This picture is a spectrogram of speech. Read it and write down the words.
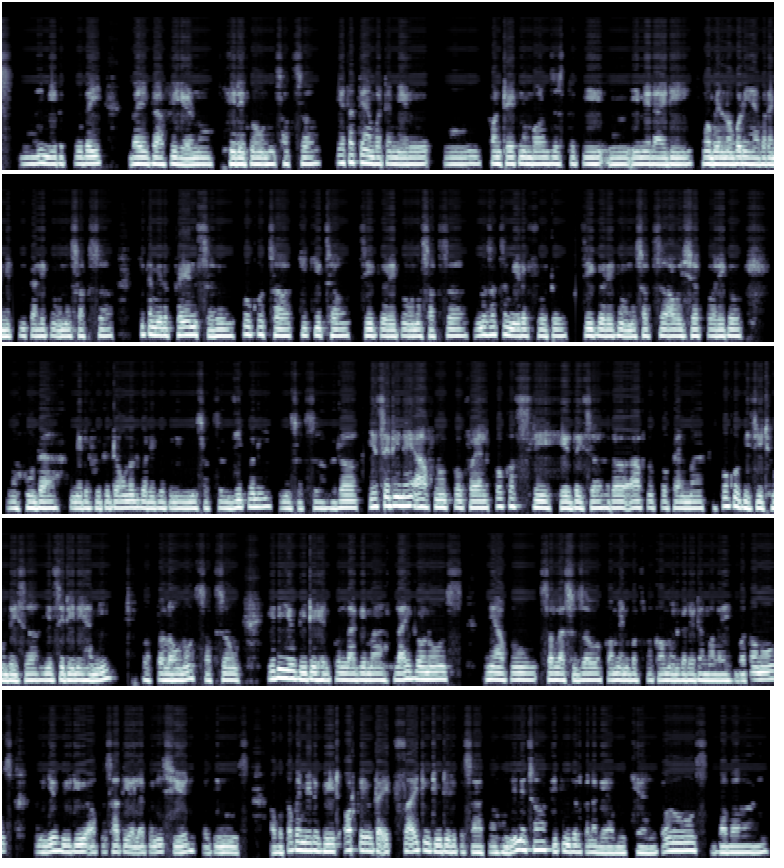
मेरो पुरै बायोग्राफी हेर्नु हेरेको हुनसक्छ। यता त्यहाँबाट मेरो कन्ट्याक्ट नम्बर जस्तो कि इमेल आइडी मोबाइल नम्बर यहाँबाट निकालेको हुनसक्छ। कि त मेरो फ्रेन्ड्सहरू को को छ के के छ चेक गरेको हुनसक्छ। हुनसक्छ मेरो फोटो चेक गरेको हुनसक्छ। आवश्यक परेको हुँदा मेरो फोटो डाउनलोड गरेको पनि हुनसक्छ जे पनि हुनसक्छ र यसरी नै आफ्नो प्रोफाइल को कसले हेर्दैछ र आफ्नो प्रोफाइलमा को को भिजिट हुँदैछ। यसरी नै हामी पत्ता लगाउन सक्छौँ। यदि यो भिडियो हेल्पफुल लागेमा लाइक गर्नुहोस् अनि आफ्नो सल्लाह सुझाव कमेन्ट बक्समा कमेन्ट गरेर मलाई बताउनुहोस् अनि यो भिडियो आफ्नो साथीहरूलाई पनि सेयर गरिदिनुहोस्। अब तपाईँ मेरो भेट अर्को एउटा एक्साइटिङ ट्युटोरियलको साथमा हुने नै छ। त्यति बेलका लागि आफ्नो ख्याल गर्नुहोस्। बाई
